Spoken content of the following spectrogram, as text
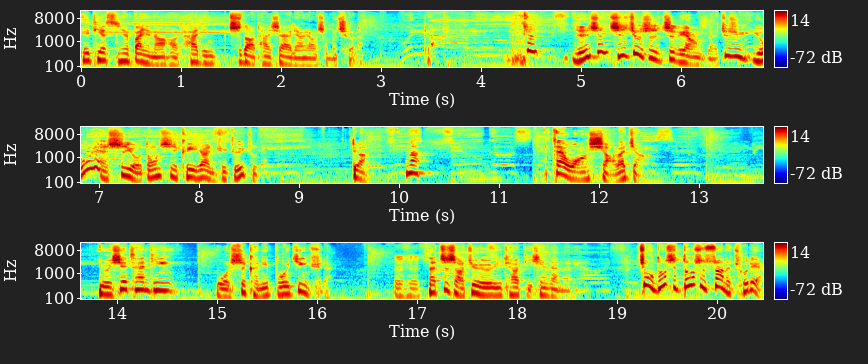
？ATS 现在半年拿好，他已经知道他下一辆要什么车了，对吧？这人生其实就是这个样子的，就是永远是有东西可以让你去追逐的，对吧？那再往小了讲，有些餐厅我是肯定不会进去的，嗯哼，那至少就有一条底线在那里了。这种东西都是算得出的呀。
